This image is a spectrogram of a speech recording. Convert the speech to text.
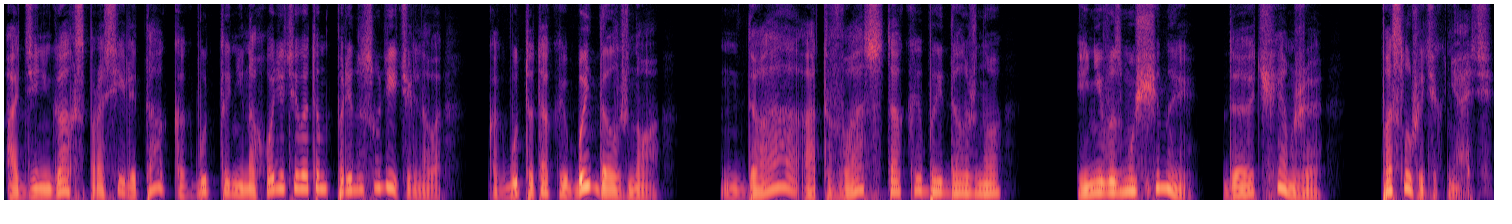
о деньгах спросили так, как будто не находите в этом предосудительного, как будто так и быть должно. Да, от вас так и быть должно. И не возмущены. Да чем же? Послушайте, князь,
